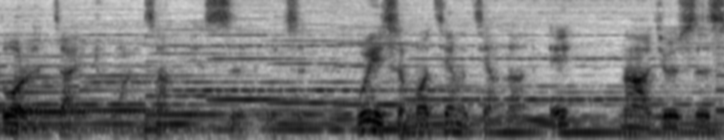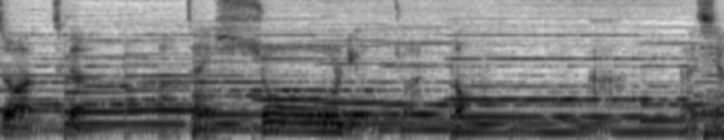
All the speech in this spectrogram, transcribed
惰人在船上也是如此。为什么这样讲呢？诶，那就是说这个啊，在枢纽转动啊，来想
